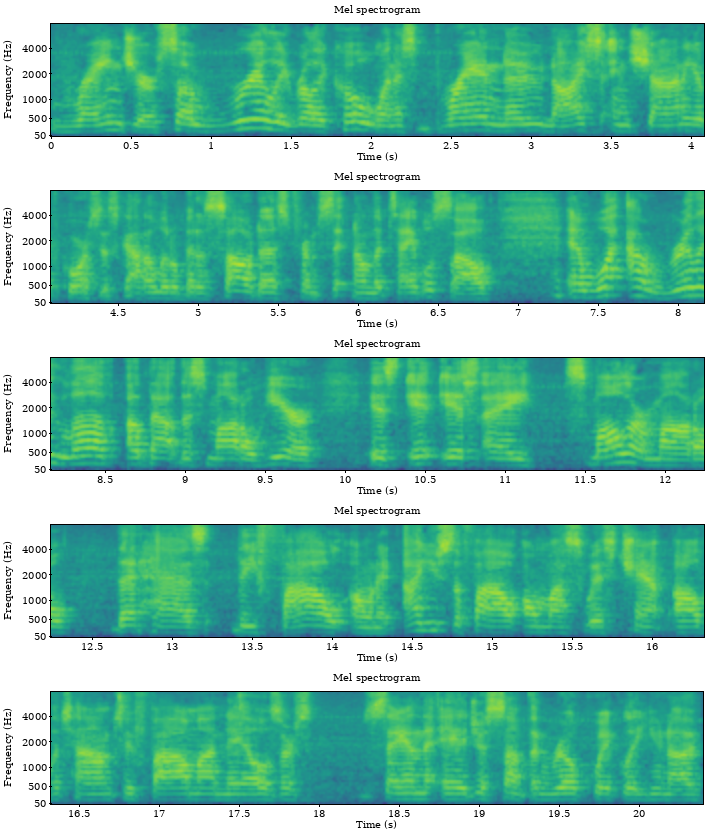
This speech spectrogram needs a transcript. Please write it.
Ranger. So really really cool when it's brand new nice and shiny. Of course it's got a little bit of sawdust from sitting on the table saw. And what I really love about this model here is it is a smaller model that has the file on it. I use the file on my Swiss Champ all the time to file my nails or sand the edge of something real quickly, you know.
